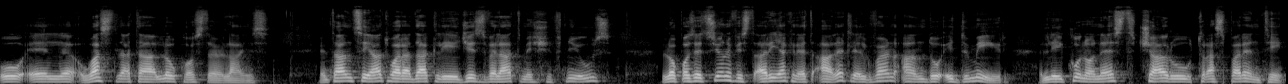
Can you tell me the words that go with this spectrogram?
u l-wasla ta' low-cost airlines. Intant sigħat wara dak li ġie żvelat mis-Shift News, l-Oppożizzjoni fi stqarrija kienet qalet li l-Gvern għandu d-dmir li jkun onest, ċar u trasparenti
